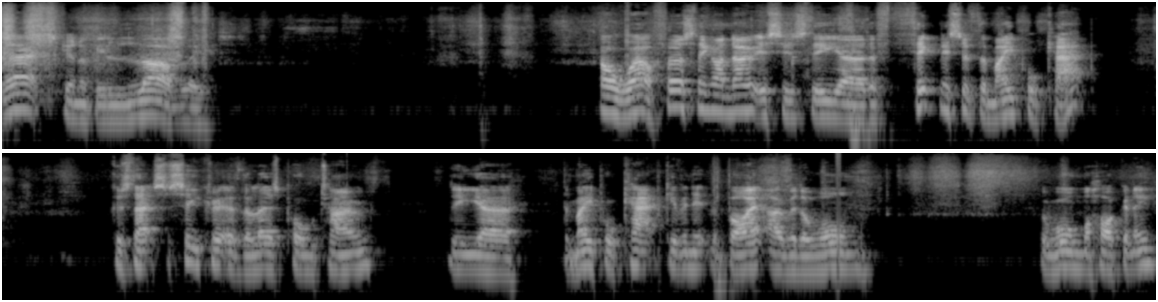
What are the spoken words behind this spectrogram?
That's going to be lovely. Oh wow! First thing I notice is the uh, the thickness of the maple cap, because that's the secret of the Les Paul tone. The uh, the maple cap giving it the bite over the warm the warm mahogany.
